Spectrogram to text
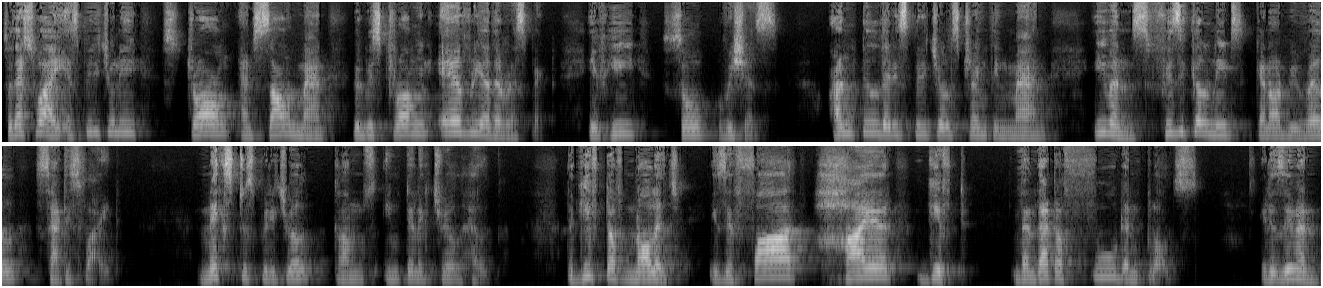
So that's why a spiritually strong and sound man will be strong in every other respect if he so wishes. Until there is spiritual strength in man, even physical needs cannot be well satisfied. Next to spiritual comes intellectual help. The gift of knowledge is a far higher gift than that of food and clothes. It is even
